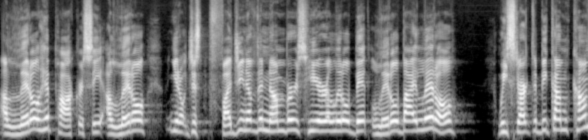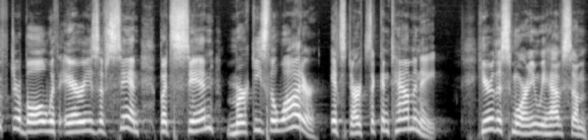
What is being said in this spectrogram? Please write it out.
a little hypocrisy, a little, you know, just fudging of the numbers here a little bit, little by little, we start to become comfortable with areas of sin. But sin murkies the water, it starts to contaminate. Here this morning, we have some,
